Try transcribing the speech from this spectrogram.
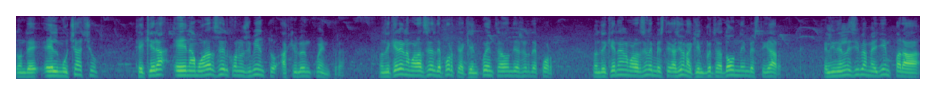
donde el muchacho que quiera enamorarse del conocimiento, aquí lo encuentra. Donde quiere enamorarse del deporte, aquí encuentra dónde hacer deporte. Donde quiere enamorarse de la investigación, aquí encuentra dónde investigar. El INEM le sirve a Medellín para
